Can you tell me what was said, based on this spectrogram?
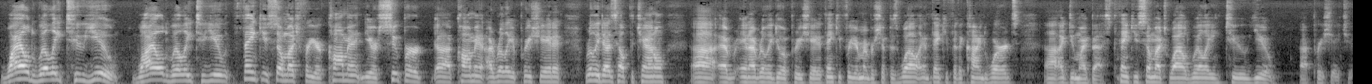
Wild Willie to you. Wild Willie to you. Thank you so much for your comment, your super uh, comment. I really appreciate it. Really does help the channel, uh, and I really do appreciate it. Thank you for your membership as well, and thank you for the kind words. Uh, I do my best. Thank you so much, Wild Willie, to you. I appreciate you.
